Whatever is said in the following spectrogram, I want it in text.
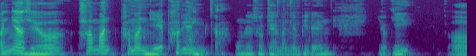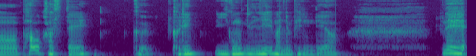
안녕하세요. 파만, 파만니의 파비앙입니다. 오늘 소개할 만년필은 여기, 어, 파워카스테 그 그립 2011 만년필인데요. 네,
